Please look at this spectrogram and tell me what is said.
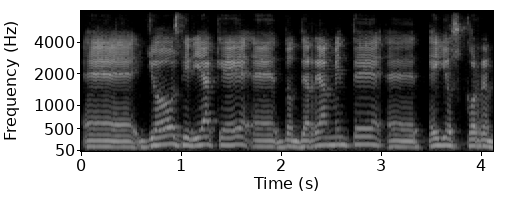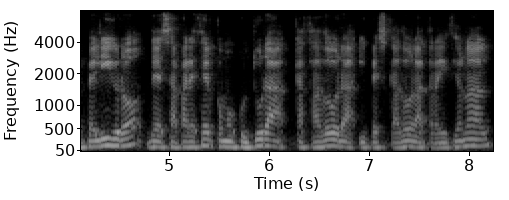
eh, yo os diría que eh, donde realmente ellos corren peligro de desaparecer como cultura cazadora y pescadora tradicional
